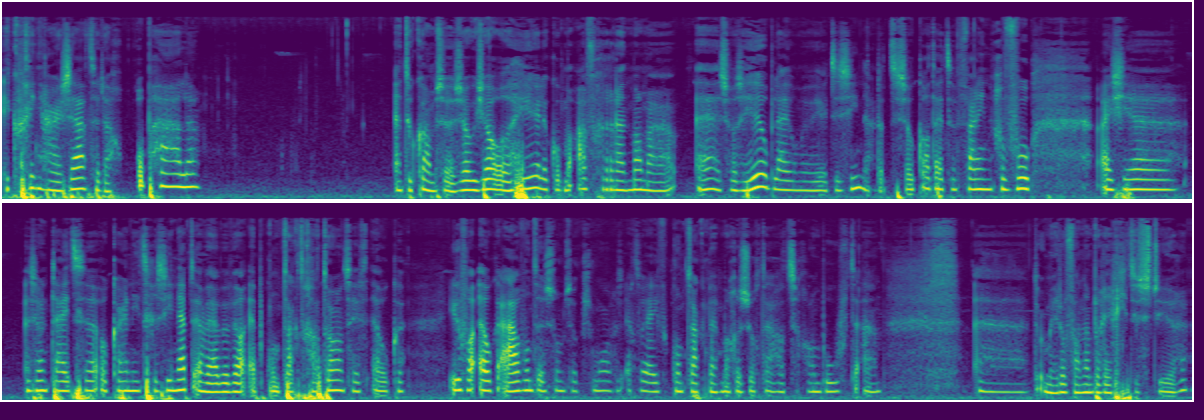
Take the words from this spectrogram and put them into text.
ik ging haar zaterdag ophalen. En toen kwam ze sowieso al heerlijk op me afgerend. Mama, hè, ze was heel blij om me weer te zien. Nou, dat is ook altijd een fijn gevoel als je zo'n tijd eh, elkaar niet gezien hebt. En we hebben wel app-contact gehad hoor. Want ze heeft elke, in ieder geval elke avond en soms ook s morgens echt wel even contact met me gezocht. Daar had ze gewoon behoefte aan. Uh, door middel van een berichtje te sturen.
